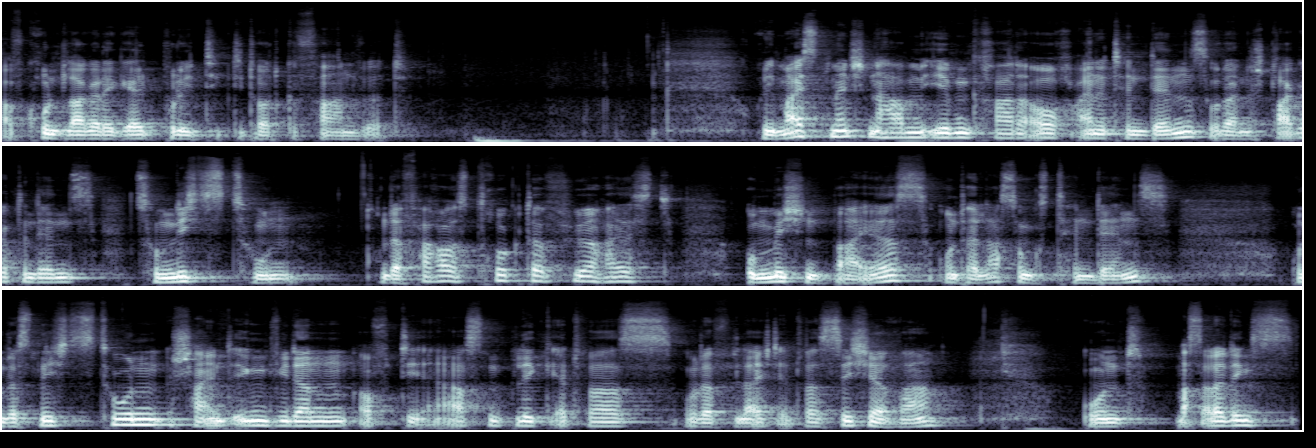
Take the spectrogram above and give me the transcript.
auf Grundlage der Geldpolitik, die dort gefahren wird. Und die meisten Menschen haben eben gerade auch eine Tendenz oder eine starke Tendenz zum Nichtstun. Und der Fachausdruck dafür heißt Omission Bias, Unterlassungstendenz. Und das Nichtstun scheint irgendwie dann auf den ersten Blick etwas oder vielleicht etwas sicherer. Und was allerdings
